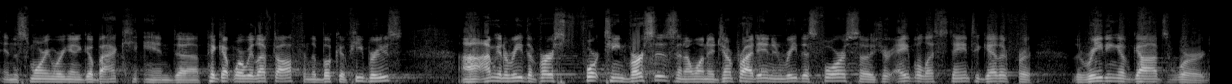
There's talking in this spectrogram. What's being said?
And this morning we're going to go back and uh, pick up where we left off in the book of Hebrews. Uh, I'm going to read the first 14 verses, and I want to jump right in and read this for us. So as you're able, let's stand together for the reading of God's Word.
